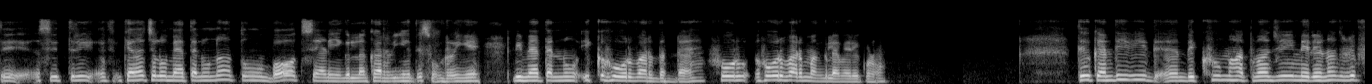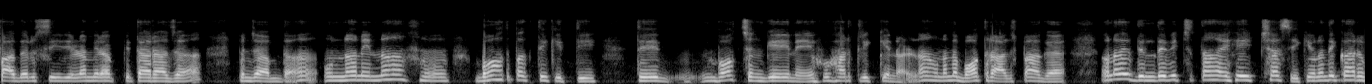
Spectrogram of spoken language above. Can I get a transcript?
ਤੇ ਸਵਿਤਰੀ ਕਹਿੰਦਾ, ਚਲੋ ਮੈਂ ਤੈਨੂੰ ਨਾ ਤੂੰ ਬਹੁਤ ਸਿਆਣੀਆਂ ਗੱਲਾਂ ਕਰ ਰਹੀ ਹੈ ਤੇ ਸੁਣ ਰਹੀ ਹੈ ਵੀ ਮੈਂ ਤੈਨੂੰ ਇੱਕ ਹੋਰ ਵਰ ਦਿੰਦਾ ਹੈ, ਹੋਰ ਹੋਰ ਵਰ ਮੰਗ ਲੈ ਮੇਰੇ ਕੋਲੋਂ। ਤੇ ਉਹ ਕਹਿੰਦੀ ਵੀ ਦੇਖੋ ਮਹਾਤਮਾ ਜੀ, ਮੇਰੇ ਨਾ ਜਿਹੜੇ ਫਾਦਰ ਸੀ, ਜਿਹੜਾ ਮੇਰਾ ਪਿਤਾ ਰਾਜਾ ਪੰਜਾਬ ਦਾ, ਉਹਨਾਂ ਨੇ ਨਾ ਬਹੁਤ ਭਗਤੀ ਕੀਤੀ। ਤੇ ਬਹੁਤ ਚੰਗੇ ਨੇ ਉਹ ਹਰ ਤਰੀਕੇ ਨਾਲ ਨਾ, ਉਹਨਾਂ ਦਾ ਬਹੁਤ ਰਾਜ ਭਾਗ ਹੈ। ਉਹਨਾਂ ਦੇ ਦਿਲ ਦੇ ਵਿੱਚ ਤਾਂ ਇਹ ਇੱਛਾ ਸੀ ਕਿ ਉਹਨਾਂ ਦੇ ਘਰ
